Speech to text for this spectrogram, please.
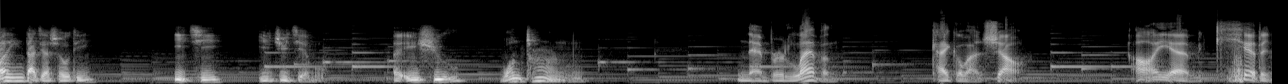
欢迎大家收听一期一句节目，A issue one turn。 Number eleven，开个玩笑。I am kidding.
